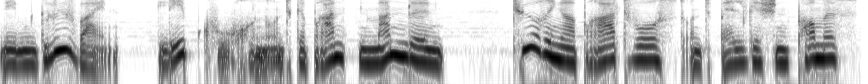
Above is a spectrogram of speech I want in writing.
Neben Glühwein, Lebkuchen und gebrannten Mandeln, Thüringer Bratwurst und belgischen Pommes,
